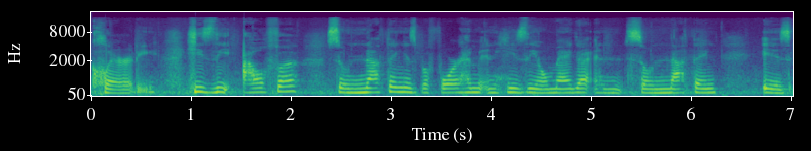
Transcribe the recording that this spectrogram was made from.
clarity. He's the Alpha, so nothing is before him, and He's the Omega, and so nothing is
